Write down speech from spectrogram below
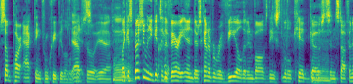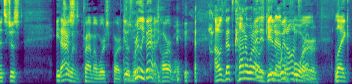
subpar acting from creepy little kids. Absolutely, yeah. Mm. Like especially when you get to the very end, there's kind of a reveal that involves these little kid ghosts mm. and stuff, and it's just. It That just, was probably my worst part. It was really bad. It was horrible. I was. That's kind of what I was it- getting at before. Like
